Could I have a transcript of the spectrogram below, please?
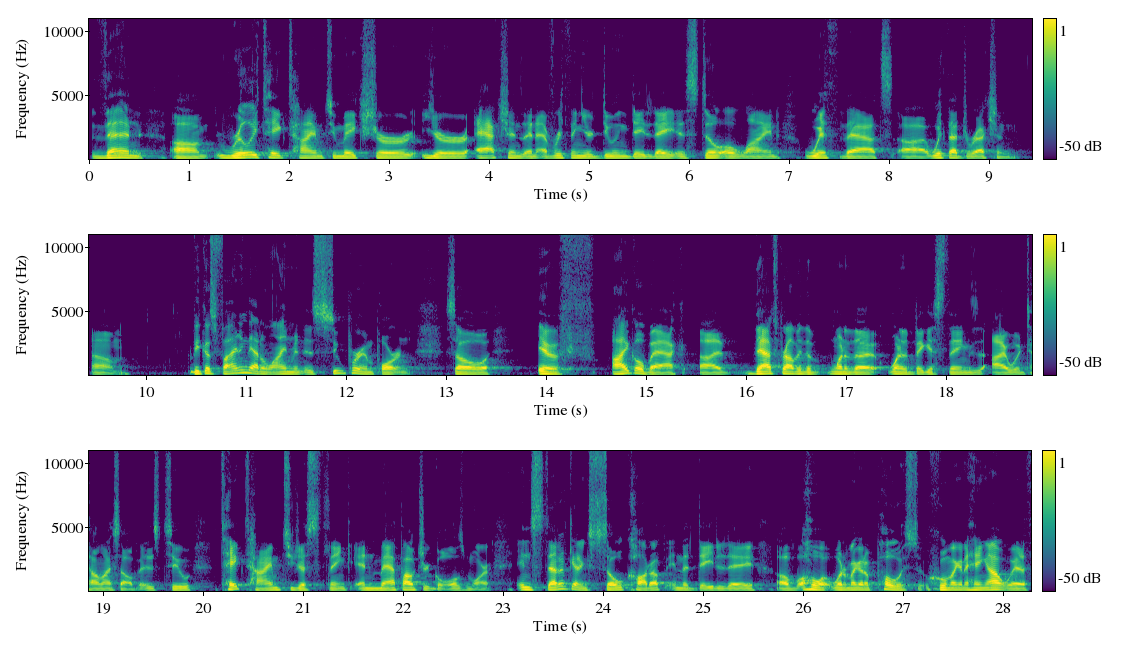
then um, really take time to make sure your actions and everything you're doing day to day is still aligned with that uh, with that direction. Um, because finding that alignment is super important. So if I go back. Uh, that's probably the one of the one of the biggest things I would tell myself is to take time to just think and map out your goals more instead of getting so caught up in the day to day of oh what am I going to post, who am I going to hang out with,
